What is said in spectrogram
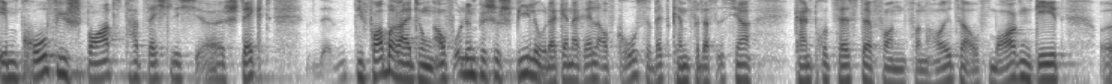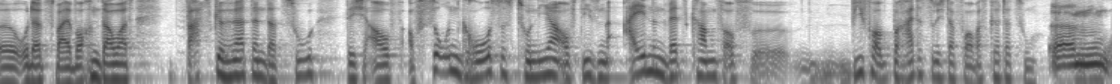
im Profisport tatsächlich äh, steckt. Die Vorbereitung auf Olympische Spiele oder generell auf große Wettkämpfe, das ist ja kein Prozess, der von, von heute auf morgen geht äh, oder zwei Wochen dauert. Was gehört denn dazu, dich auf, auf so ein großes Turnier, auf diesen einen Wettkampf, auf äh, wie bereitest du dich davor? Was gehört dazu? Ähm,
